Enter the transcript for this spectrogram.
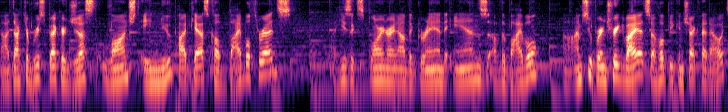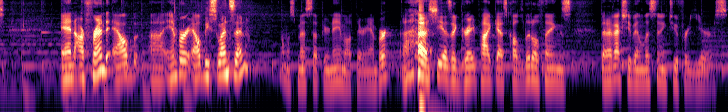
Uh, Dr. Bruce Becker just launched a new podcast called Bible Threads. Uh, he's exploring right now the grand ands of the Bible. Uh, I'm super intrigued by it, so I hope you can check that out. And our friend Alb, uh, Amber Albee Swenson, almost messed up your name out there, Amber. she has a great podcast called Little Things that I've actually been listening to for years.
